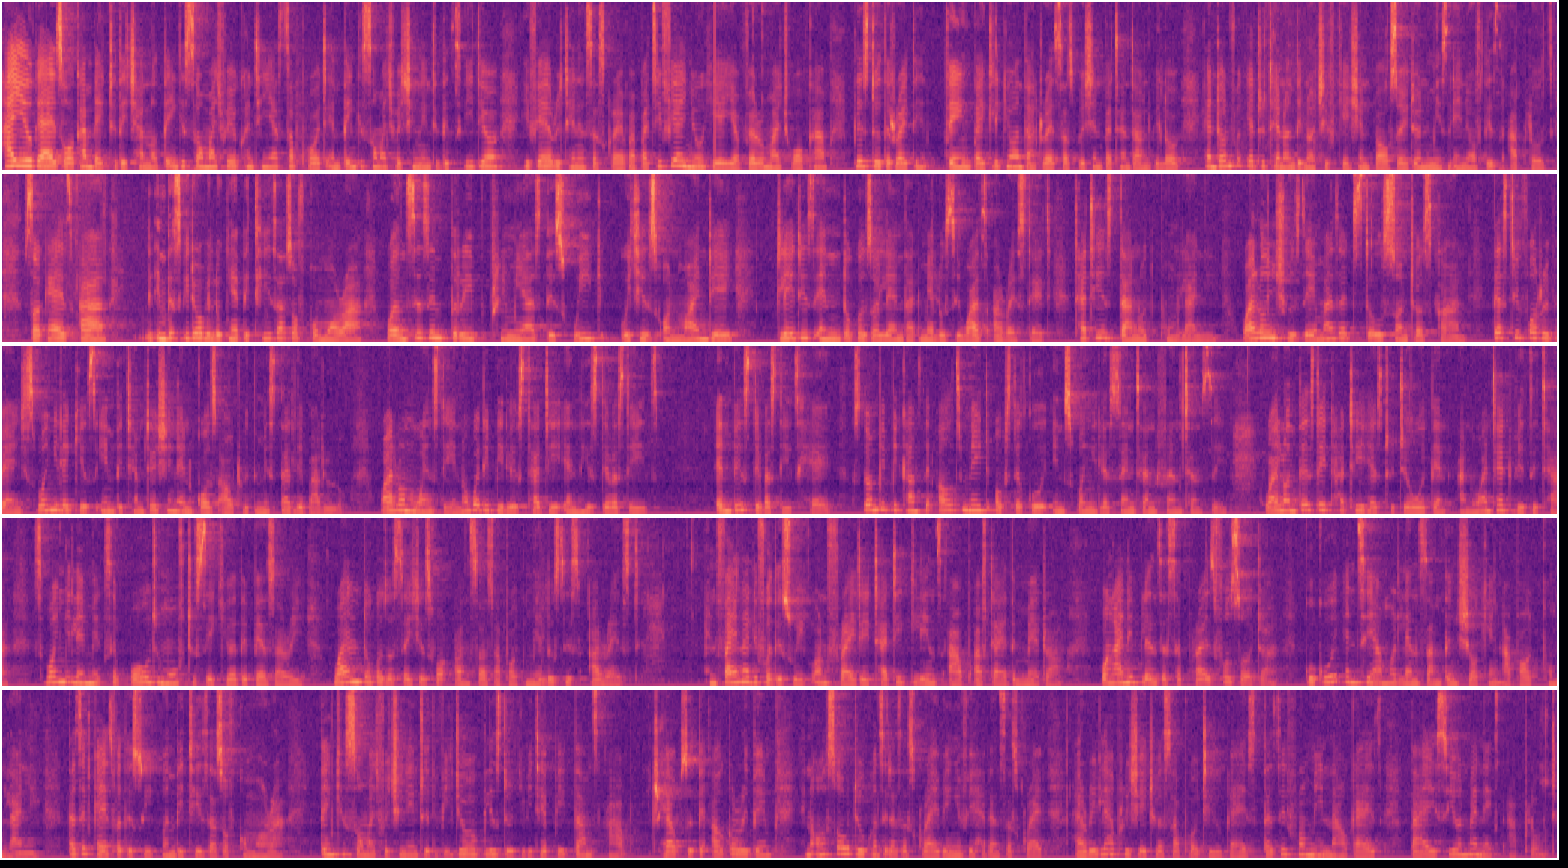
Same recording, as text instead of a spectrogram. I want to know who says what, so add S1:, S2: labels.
S1: hi you guys. Welcome back to the channel. Thank you so much for your continuous support and thank you so much for tuning into this video. If you're a returning subscriber but if you're new here you're very much welcome. Please do the right thing by clicking on that red subscription button down below. And don't forget to turn on the notification bell so you don't miss any of these uploads. So guys uh in this video we'll be looking at the teasers of Gomora well season 3 premieres this week which is on Monday Gladys and Ntokozo learn that Melusi was arrested. Thathi is done with Phumlani. While on Tuesday, Mazet steals Sonto's gun. Thirsty for revenge, Sibongile gives in the temptation and goes out with Mr. Liballo. While on Wednesday, nobody believes Thathi and his devastates and this devastates her. Stompy becomes the ultimate obstacle in Swangile's sentence fantasy. While on Thursday, Thathi has to deal with an unwanted visitor, Swangile makes a bold move to secure the bursary, while Ntokozo searches for answers about Melusi's arrest. And finally, for this week, on Friday, Thathi cleans up after the murder. Bongani plans a surprise for Zodwa. Gugu and Tiamo learn something shocking about Phumlani. That's it guys for this week on the teasers of Gomora. Thank you so much for tuning into the video. Please do give it a big thumbs up. It helps with the algorithm and also do consider subscribing if you haven't subscribed. I really appreciate your support you guys. That's it from me now guys. Bye. See you on my next upload.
